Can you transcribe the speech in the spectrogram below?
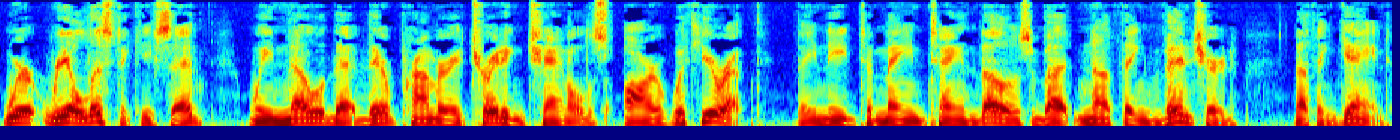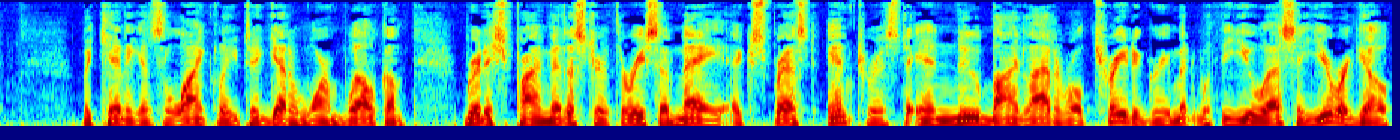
We're realistic, he said. We know that their primary trading channels are with Europe. They need to maintain those, but nothing ventured, nothing gained. McKinney is likely to get a warm welcome. British Prime Minister Theresa May expressed interest in new bilateral trade agreement with the U.S. a year ago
